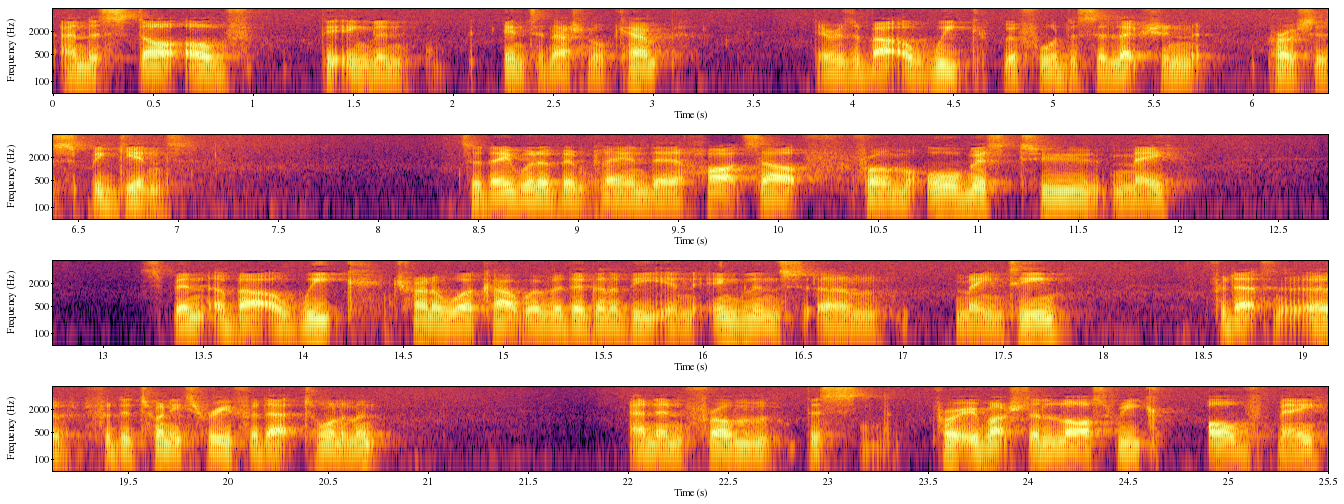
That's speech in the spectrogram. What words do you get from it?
and the start of the England international camp, there is about a week before the selection process begins. So they would have been playing their hearts out from August to May. Spent about a week trying to work out whether they're going to be in England's um, main team for that uh, for the 23 for that tournament. And then from this pretty much the last week of May,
